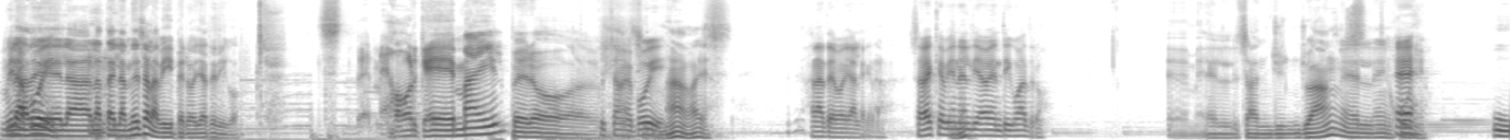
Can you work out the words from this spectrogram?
Mira, la, de la, la tailandesa la vi, pero ya te digo. Mejor que Smile, pero. Escúchame, sin Puy. más, vaya. ahora te voy a alegrar. ¿Sabes que viene el día 24? El San Ju- Juan el, en Eh. junio. Uh,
